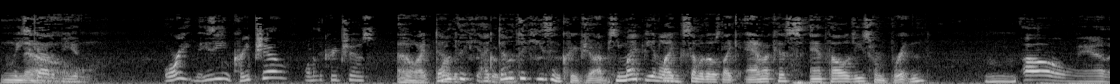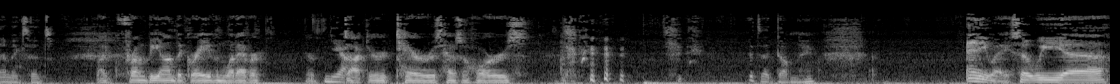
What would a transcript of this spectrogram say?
No. he's got to be in. Or is he in Creepshow? One of the creep shows? Oh, I don't One of the think I don't ones. think he's in Creepshow. He might be in like hmm. some of those like Amicus anthologies from Britain, hmm. Oh, yeah, that makes sense. Like From Beyond the Grave and whatever. Yeah. Doctor Terror's House of Horrors. It's a dumb name. Anyway, so we uh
